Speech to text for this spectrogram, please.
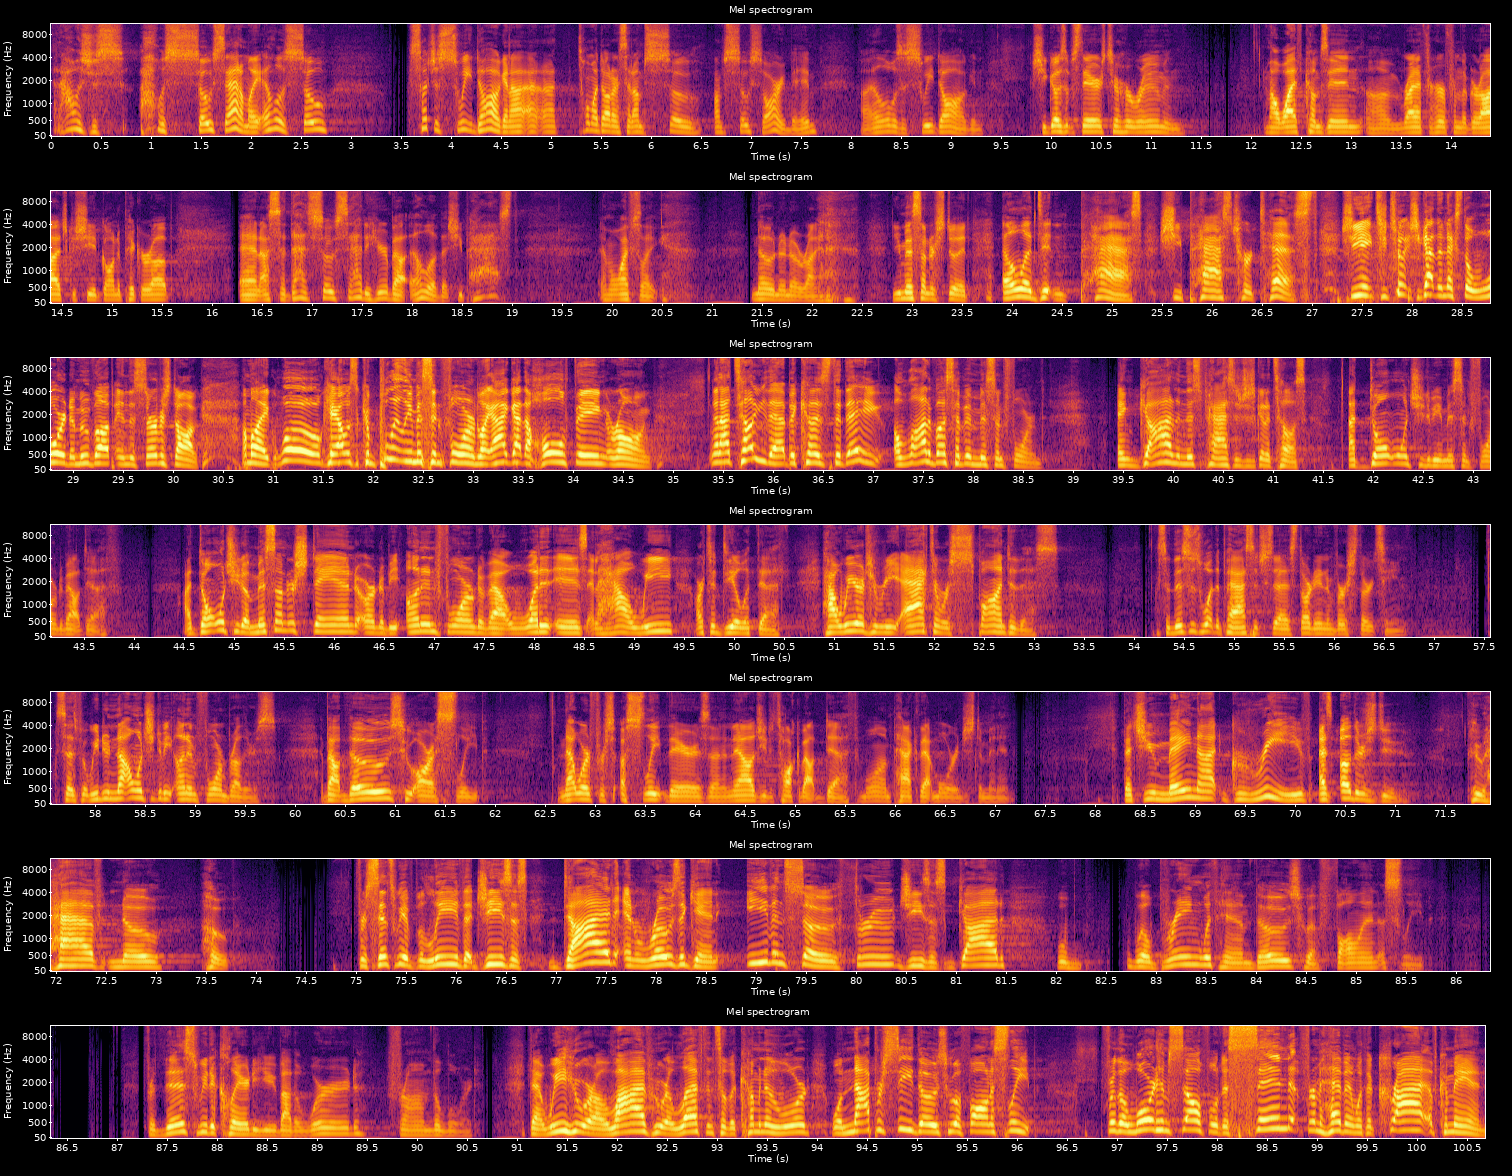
And I was just, I was so sad. I'm like, Ella's so, such a sweet dog. And I, I told my daughter, I said, I'm so, I'm so sorry, babe. Uh, Ella was a sweet dog. And she goes upstairs to her room and my wife comes in right after her from the garage because she had gone to pick her up. And I said, That's so sad to hear about Ella that she passed. And my wife's like, No, no, no, Ryan. You misunderstood. Ella didn't pass. She passed her test. She, she, took, she got the next award to move up in the service dog. I'm like, whoa, okay, I was completely misinformed. Like, I got the whole thing wrong. And I tell you that because today, a lot of us have been misinformed. And God in this passage is going to tell us I don't want you to be misinformed about death. I don't want you to misunderstand or to be uninformed about what it is and how we are to deal with death, how we are to react and respond to this. So, this is what the passage says, starting in verse 13. It says, But we do not want you to be uninformed, brothers, about those who are asleep. And that word for asleep there is an analogy to talk about death. We'll unpack that more in just a minute. That you may not grieve as others do who have no hope. For since we have believed that Jesus died and rose again, even so, through Jesus, God will, will bring with him those who have fallen asleep. For this we declare to you by the word from the Lord that we who are alive, who are left until the coming of the Lord, will not precede those who have fallen asleep. For the Lord himself will descend from heaven with a cry of command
